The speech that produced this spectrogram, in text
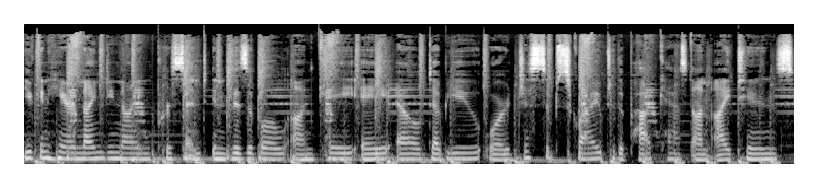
You can hear 99% Invisible on KALW or just subscribe to the podcast on iTunes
